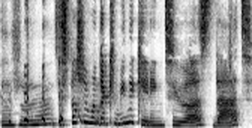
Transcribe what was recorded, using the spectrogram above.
mm-hmm. Especially when they're communicating to us that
